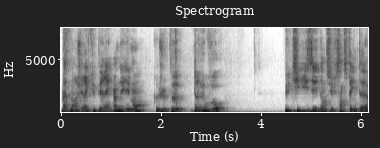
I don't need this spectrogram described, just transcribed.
Maintenant, j'ai récupéré un élément que je peux de nouveau utiliser dans Substance Painter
